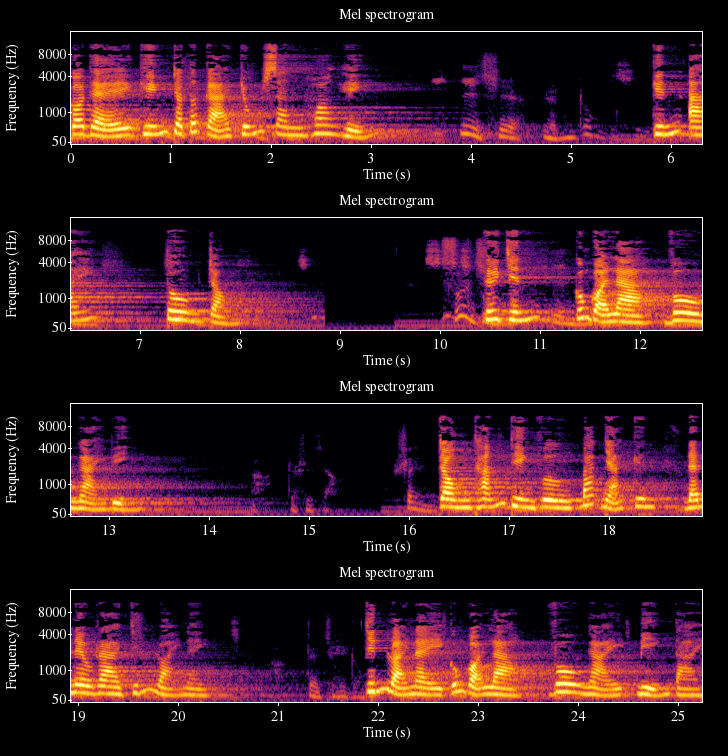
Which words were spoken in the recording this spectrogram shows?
Có thể khiến cho tất cả chúng sanh hoan hỷ, Kính ái, Tôn trọng. Thứ chín cũng gọi là vô ngại biện. Trong Thắng Thiên Vương Bát Nhã Kinh đã nêu ra chín loại này. Chín loại này cũng gọi là vô ngại biện tài.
